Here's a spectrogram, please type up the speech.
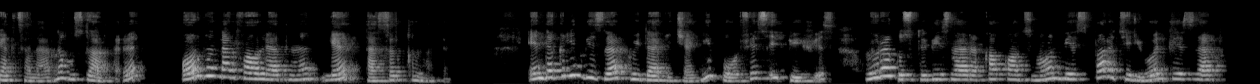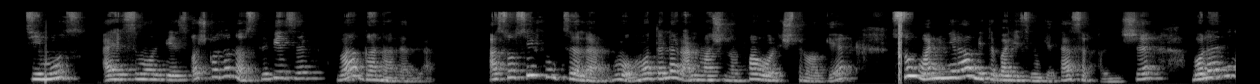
reaksiyalarni o'zgartirib organlar faoliyatiga ta'sir qiladi. Endokrin bezlar quyidagicha gipofiz epifiz yurak usti bezlari qalqonsimon bez paratireol bezlar timus ayilsimon bez oshqozon osti bezi va gonadalar asosiy funksiyalar bu moddalar almashinuvi faol ishtiroki suv va mineral metabolizmiga ta'sir qilishi bolaning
